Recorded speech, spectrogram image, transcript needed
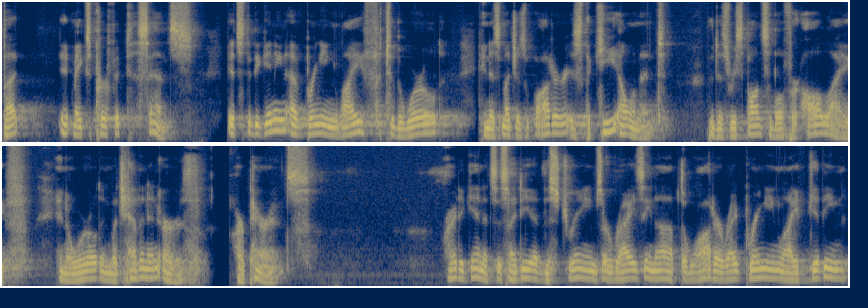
But it makes perfect sense. It's the beginning of bringing life to the world, inasmuch as water is the key element that is responsible for all life in a world in which heaven and earth are parents. Right again, it's this idea of the streams are rising up, the water, right, bringing life, giving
